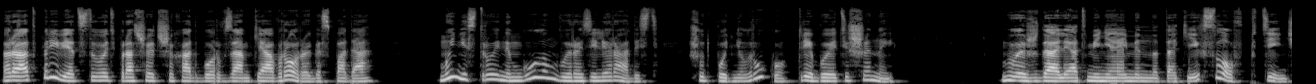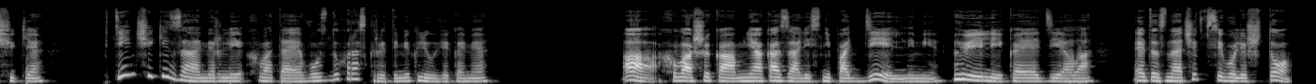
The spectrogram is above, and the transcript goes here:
«Рад приветствовать прошедших отбор в замке Авроры, господа!» Мы нестройным гулом выразили радость. Шут поднял руку, требуя тишины. «Вы ждали от меня именно таких слов, птенчики?» Птенчики замерли, хватая воздух раскрытыми клювиками. «Ах, ваши камни оказались неподдельными! Великое дело! Это значит всего лишь то,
